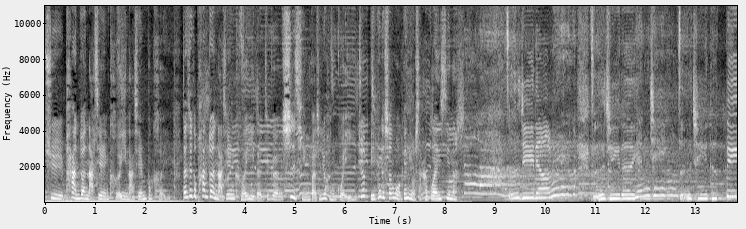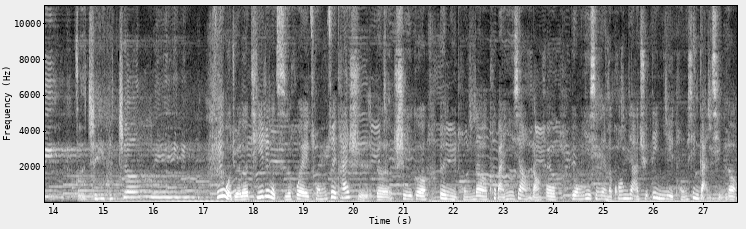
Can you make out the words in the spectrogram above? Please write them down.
去判断哪些人可以，哪些人不可以。但这个判断哪些人可以的这个事情本身就很诡异，就别人的生活跟你有啥关系呢？自己凋零，自己的眼睛，自己的病，自己的证明。所以我觉得 “T” 这个词汇从最开始的是一个对女同的刻板印象，然后用异性恋的框架去定义同性感情的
